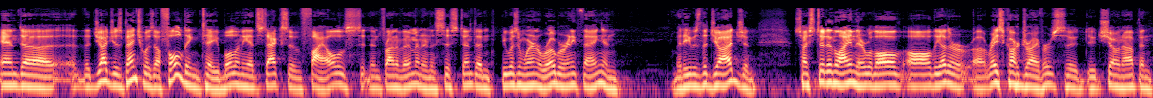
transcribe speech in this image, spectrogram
And uh, the judge's bench was a folding table, and he had stacks of files sitting in front of him and an assistant, and he wasn't wearing a robe or anything, and, but he was the judge. And so I stood in line there with all, all the other uh, race car drivers who'd, who'd shown up, and,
